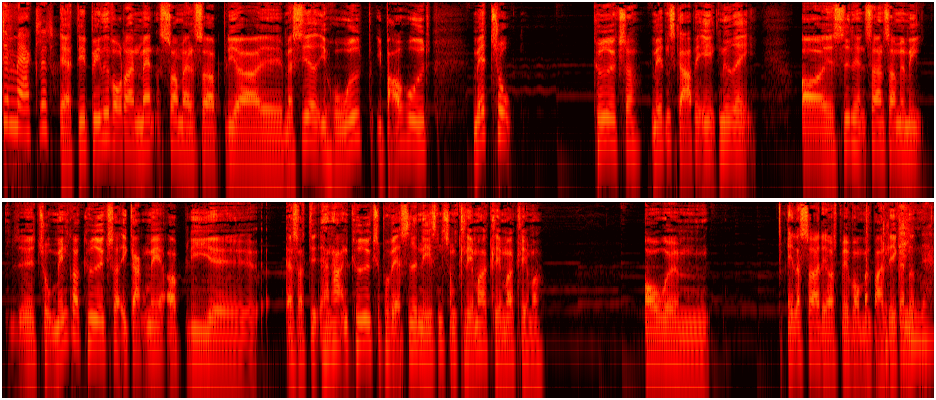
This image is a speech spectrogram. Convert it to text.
det er mærkeligt. Ja, det er et billede, hvor der er en mand, som altså bliver øh, masseret i hovedet, i baghovedet, med to kødøkser, med den skarpe æg nedad. Og øh, sidenhen så er han så med, øh, to mindre kødøkser i gang med at blive... Øh, altså, det, han har en kødøkse på hver side af næsen, som klemmer og klemmer og klemmer. Og øh, ellers så er det også med, hvor man bare ligger ned. Kina.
